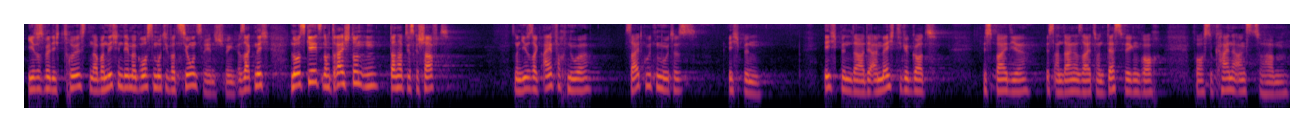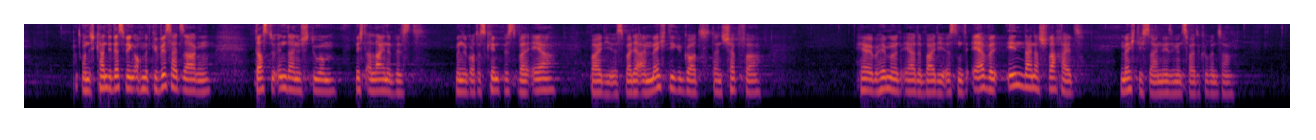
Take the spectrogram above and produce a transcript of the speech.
Jesus will dich trösten, aber nicht, indem er große Motivationsreden schwingt. Er sagt nicht, los geht's, noch drei Stunden, dann habt ihr es geschafft. Sondern Jesus sagt einfach nur, seid guten Mutes, ich bin. Ich bin da, der allmächtige Gott ist bei dir, ist an deiner Seite und deswegen brauch, brauchst du keine Angst zu haben. Und ich kann dir deswegen auch mit Gewissheit sagen, dass du in deinem Sturm nicht alleine bist, wenn du Gottes Kind bist, weil er bei dir ist, weil der allmächtige Gott, dein Schöpfer, Herr über Himmel und Erde bei dir ist. Und er will in deiner Schwachheit mächtig sein, lesen wir in 2. Korinther.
